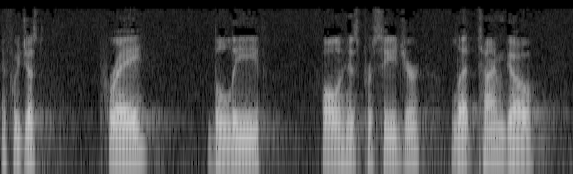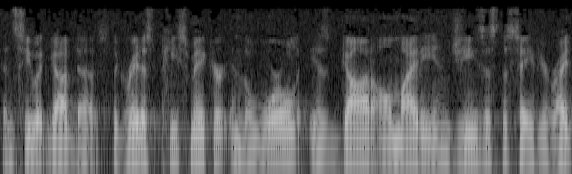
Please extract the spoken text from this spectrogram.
If we just pray, believe, follow His procedure, let time go, and see what God does. The greatest peacemaker in the world is God Almighty and Jesus the Savior, right?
